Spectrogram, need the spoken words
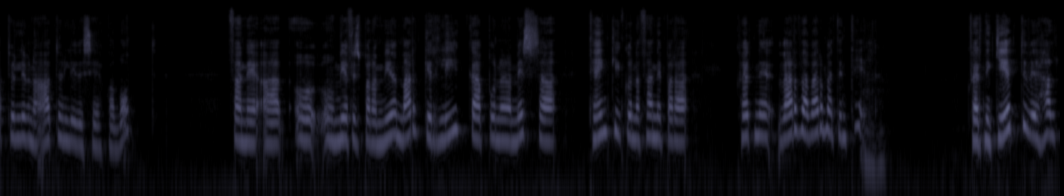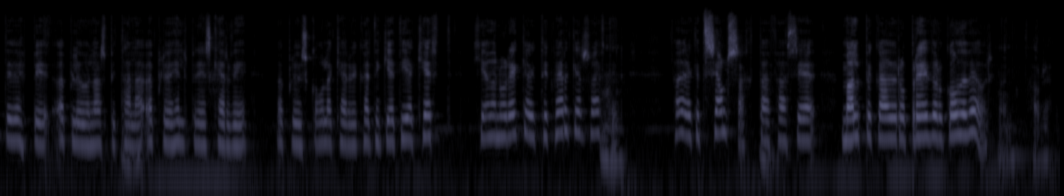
atvinnulífinu að atvinnulífið sé eitthvað vond þannig að og, og mér finnst bara mjög margir líka búin að missa tenginguna þannig bara hvernig verða verðmættin til hvernig getum við haldið uppi öflugu landsbytala, öflugu helbriðiskerfi, öflugu skólakerfi, hvernig get ég kert hérðan úr Reykjavík til hver að gera svo eftir. Það er ekkert sjálfsagt að það sé malbyggaður og breyður og góðu. Nei, hárrétt.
